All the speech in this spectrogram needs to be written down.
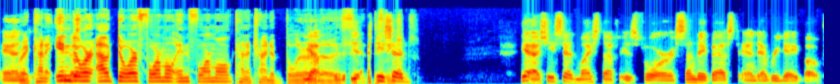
and right, kind of indoor, know, outdoor, formal, informal, kind of trying to blur yeah, those. Yeah, she said, yeah, she said my stuff is for Sunday best and everyday both.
